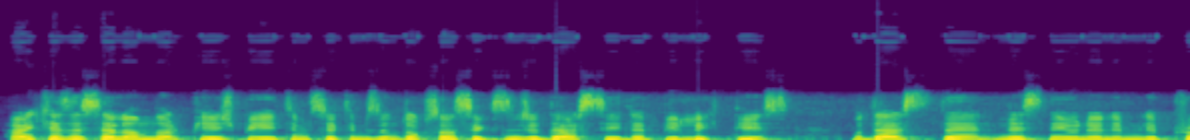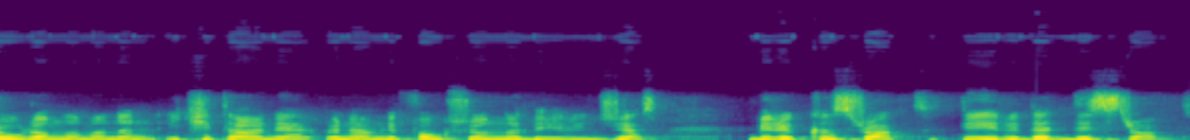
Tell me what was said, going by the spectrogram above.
Herkese selamlar. PHP eğitim setimizin 98. dersiyle birlikteyiz. Bu derste nesne yönelimli programlamanın iki tane önemli fonksiyonuna değineceğiz. Biri construct, diğeri de destruct.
